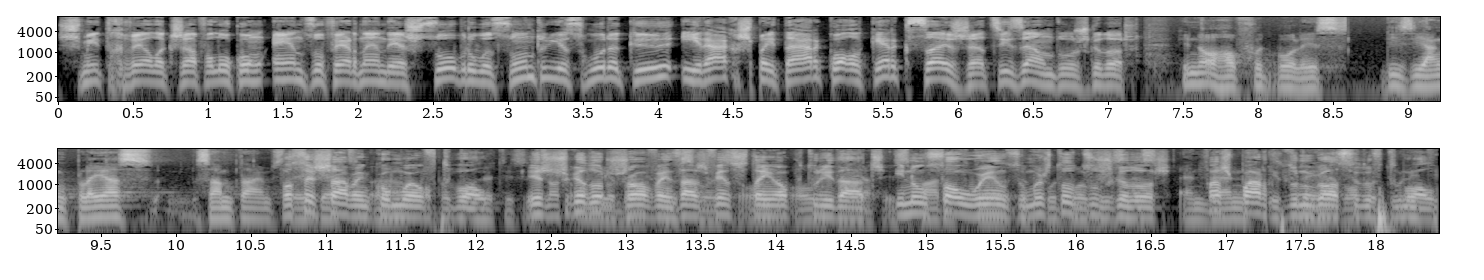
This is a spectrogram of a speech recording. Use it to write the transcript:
Schmidt revela que já falou com Enzo Fernandes sobre o assunto e assegura que irá respeitar qualquer que seja a decisão do jogador. Vocês sabem como é o futebol. Estes jogadores jovens às vezes têm oportunidades, e não só o Enzo, mas todos os jogadores. Faz parte do negócio do futebol.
